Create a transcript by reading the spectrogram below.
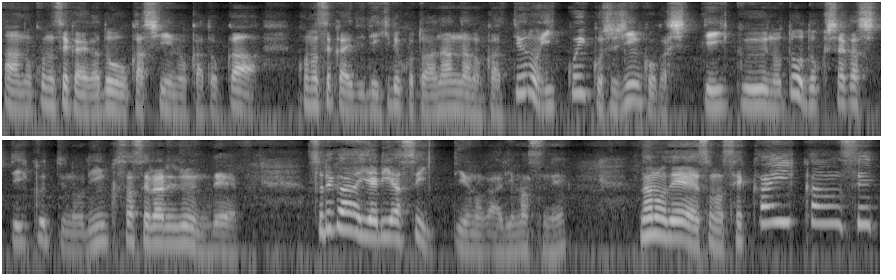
あのこの世界がどうおかしいのかとかこの世界でできることは何なのかっていうのを一個一個主人公が知っていくのと読者が知っていくっていうのをリンクさせられるんでそれがやりやすいっていうのがありますね。なのでその世界観設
